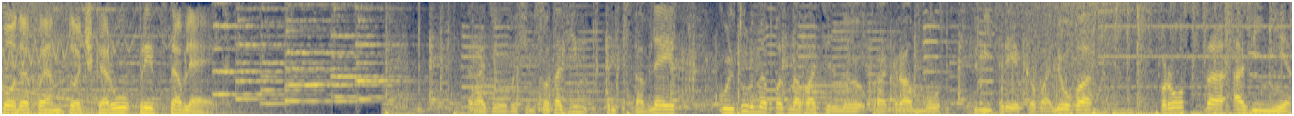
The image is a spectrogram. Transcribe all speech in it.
Подфм.ру представляет Радио 801 представляет культурно-познавательную программу Дмитрия Ковалева «Просто о вине».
